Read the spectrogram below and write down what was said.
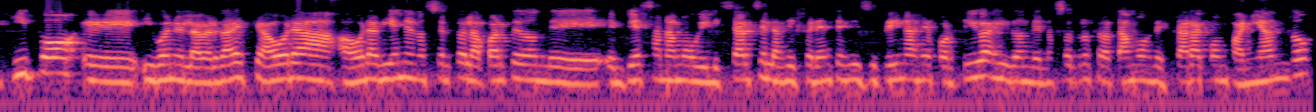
equipo eh, y bueno, la verdad es que ahora, ahora viene, ¿no es cierto?, la parte donde empiezan a movilizarse las diferentes disciplinas deportivas y donde nosotros tratamos de estar acompañando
